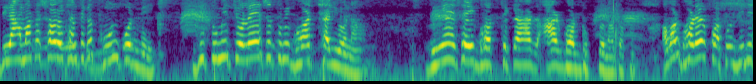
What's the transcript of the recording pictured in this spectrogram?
দিয়ে আমাকে সব এখান থেকে ফোন করবে। যে তুমি চলে এসো তুমি ঘর ছাড়িও না। দিয়ে সেই ঘর থেকে আর আর ঘর ঢুকতো না তখন। আমার ঘরের কত জিনিস?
